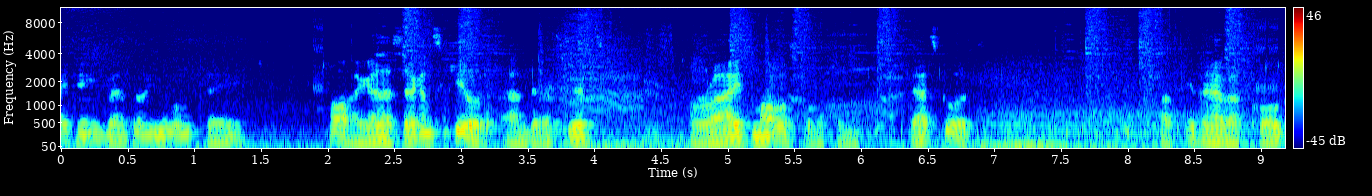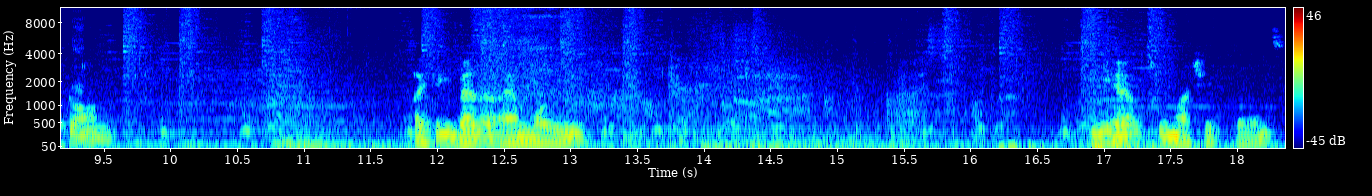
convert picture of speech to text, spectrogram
I think better you will pay. Oh, I got a second skill, and that's with right mouse button. That's good. But if I have a cold on, I think better I am Mori. He have too much hit points.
